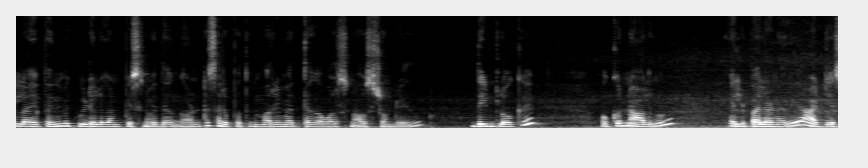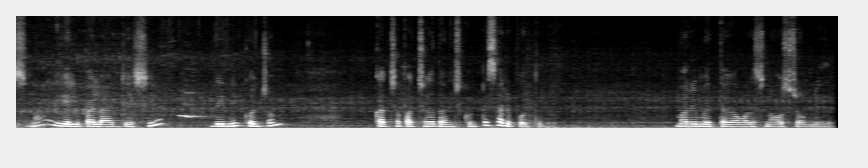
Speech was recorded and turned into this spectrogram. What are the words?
ఇలా అయిపోయింది. మీకు వీడియోలో కనిపిస్తున్న విధంగా ఉంటే సరిపోతుంది. మరీ మెత్తగా కావాల్సిన అవసరం లేదు. దీంట్లోకి ఒక నాలుగు ఎల్లిపాయలు అనేది యాడ్ చేస్తున్నా. ఈ ఎల్లిపాయలు యాడ్ చేసి దీన్ని కొంచెం కచ్చపచ్చగా దంచుకుంటే సరిపోతుంది. మరి మెత్త కావాల్సిన అవసరం లేదు.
